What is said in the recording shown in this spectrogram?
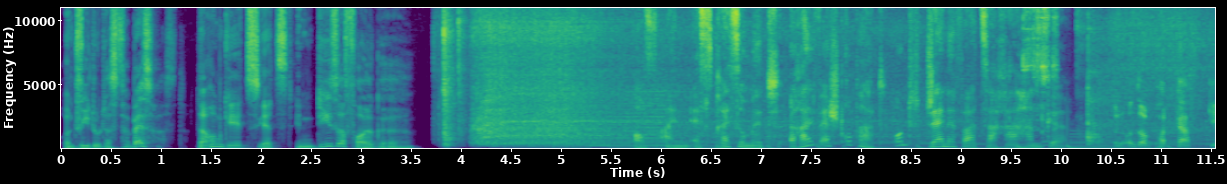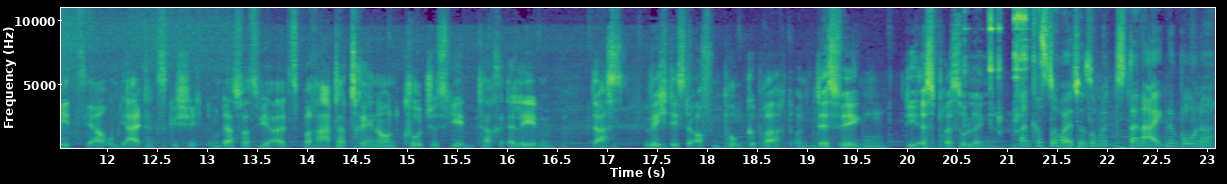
und wie du das verbesserst, darum geht's jetzt in dieser Folge. Auf einen Espresso mit Ralf Erstruppert und Jennifer Zacher-Hanke. In unserem Podcast geht es ja um die Alltagsgeschichte, um das, was wir als Berater, Trainer und Coaches jeden Tag erleben das Wichtigste auf den Punkt gebracht und deswegen die Espresso-Länge. Dann kriegst du heute somit deine eigene Bohne,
